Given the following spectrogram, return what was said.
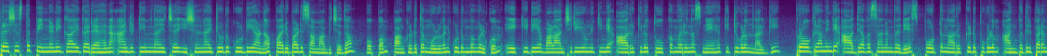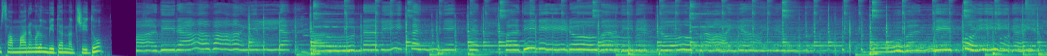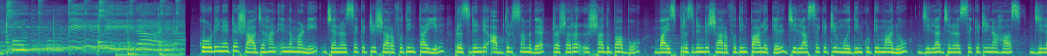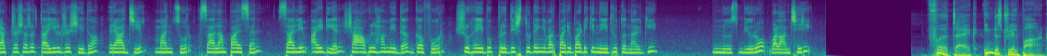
പ്രശസ്ത പിന്നണി ഗായിക രഹന ആൻഡ് ടീം നയിച്ച ഇശൽ നൈറ്റോടു കൂടിയാണ് പരിപാടി സമാപിച്ചത്. ഒപ്പം പങ്കെടുത്ത മുഴുവൻ കുടുംബങ്ങൾക്കും A K D A Valanchery യൂണിറ്റിന്റെ ആറ് കിലോ തൂക്കം വരുന്ന സ്നേഹ കിറ്റുകളും നൽകി. പ്രോഗ്രാമിന്റെ ആദ്യാവസാനം വരെ സ്പോട്ട് നറുക്കെടുപ്പുകളും അൻപതിൽ പരം സമ്മാനങ്ങളും വിതരണം ചെയ്തു. കോർഡിനേറ്റർ ഷാജഹാൻ എന്ന Mani general secretary Sharafudheen Thayyil president Abdul Samad treasurer Irshad Babu vice president Sharafudheen Palakkal ജില്ലാ സെക്രട്ടറി മൊയ്തീൻ കുട്ടി മാനു ജില്ലാ ജനറൽ സെക്രട്ടറി നഹാസ് ജില്ലാ ട്രഷറർ തയ്യിൽ റഷീദ് രാജീവ് മൻസൂർ സലാം പായസൻ സലീം ഐഡിയൽ ഷാഹുൽ ഹമീദ് ഗഫൂർ ഷുഹൈബ് പ്രതീഷ് തുടങ്ങിയവർ പരിപാടിക്ക് നേതൃത്വം നൽകി. News bureau Valanchery. Industrial Park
